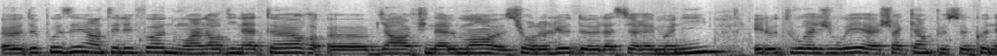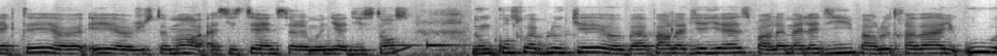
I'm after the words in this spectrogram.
euh, de poser un téléphone ou un ordinateur euh, bien finalement euh, sur le lieu de la cérémonie et le tour est joué, chacun peut se connecter et justement assister à une cérémonie à distance. Donc qu'on soit bloqué bah, par la vieillesse, par la maladie, par le travail ou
